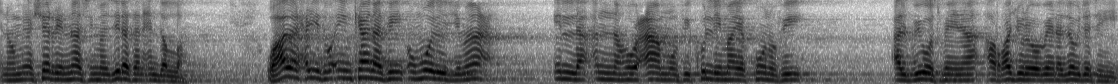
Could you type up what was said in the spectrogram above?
أنه من أشر الناس منزلة عند الله. وهذا الحديث وإن كان في أمور الجماع إلا أنه عام في كل ما يكون في البيوت بين الرجل وبين زوجته.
